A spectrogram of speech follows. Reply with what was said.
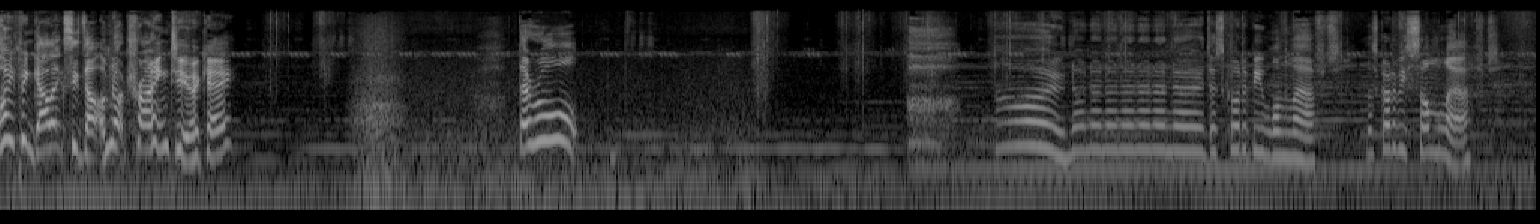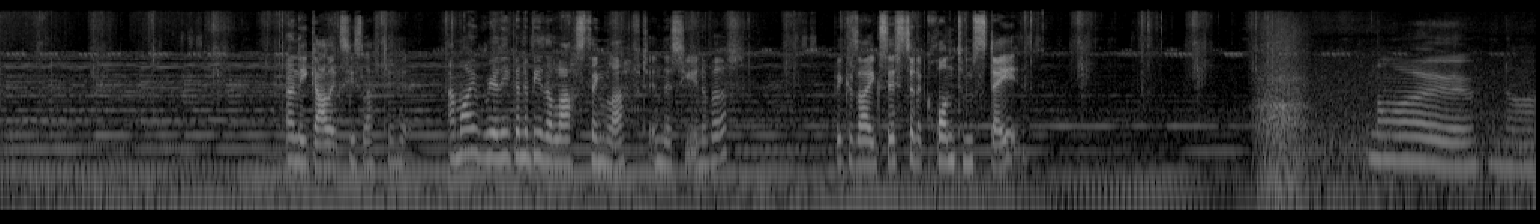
Wiping galaxies out. I'm not trying to, okay? They're all... No, no, no, no, no, no, no, no. There's got to be one left. There's got to be some left. Only galaxies left to hit. Am I really going to be the last thing left in this universe? Because I exist in a quantum state? No, no.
